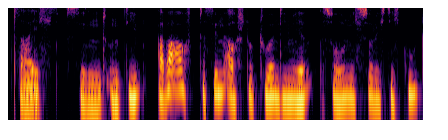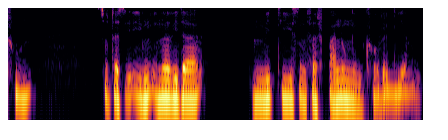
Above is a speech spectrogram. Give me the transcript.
gleich sind und die, aber auch, das sind auch Strukturen, die mir so nicht so richtig gut tun, so dass sie eben immer wieder mit diesen Verspannungen korrelieren.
